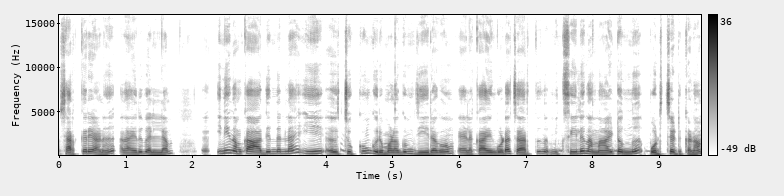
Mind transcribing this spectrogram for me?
ശർക്കരയാണ്. അതായത് വെല്ലം ഇനി നമുക്ക് ആദ്യം തന്നെ ഈ ചുക്കും കുരുമുളകും ജീരകവും ഏലക്കായും കൂടെ ചേർത്ത് മിക്സിയിൽ നന്നായിട്ടൊന്ന് പൊടിച്ചെടുക്കണം.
